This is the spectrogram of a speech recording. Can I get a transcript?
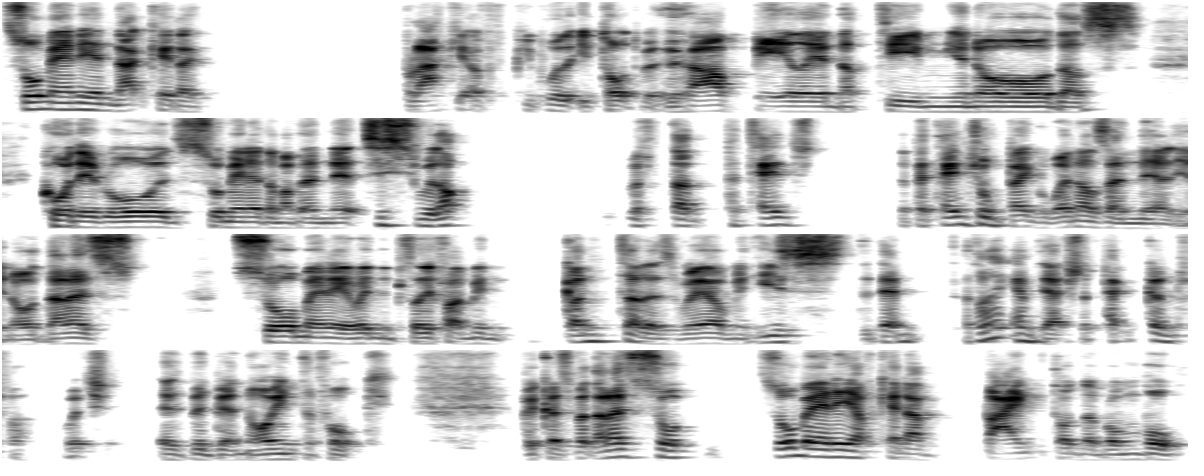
so many in that kind of bracket of people that you talked about who have Bayley in their team. You know, there's Cody Rhodes. So many of them have in there. It's just with with the potential, the potential big winners in there. You know, there is so many when they play for. I mean, Gunther as well. I mean, he's the I don't think MD actually picked Gunther, which it would be annoying to folk because, but there is so so many have kind of banked on the Rumble.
